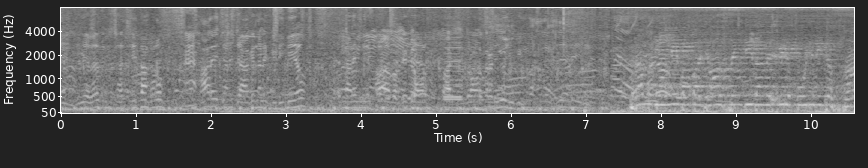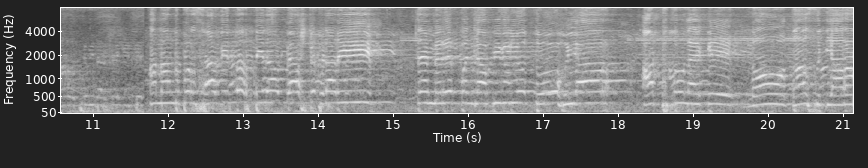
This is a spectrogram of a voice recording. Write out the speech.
ਭੈਣ ਜੀ ਹੈਗਾ ਤੁਸੀਂ ਸੱਚ ਇਦਾਂ ਕਰੋ ਸਾਰੇ ਜਣੇ ਜਾ ਕੇ ਨਾਲੇ ਗਿੜੀ ਗਏ ਤੇ ਨਾਲੇ ਮੇਰੇ ਭਰਾ ਵਰਗੇ ਗਰਾਊਂਡ ਅੱਜ ਗਰਾਊਂਡ ਕਰਨੀ ਹੋ ਜੂਗੀ। ਬਸ ਲੈ ਜੇ ਬ੍ਰਹਮਗਿਆਨੀ ਬਾਬਾ ਜਵਾਨ ਸਿੰਘ ਜੀ ਦਾ ਮੇਰੇ ਵੀਰ ਪੂਜਨੀਕ ਸਥਾਨ ਉੱਥੇ ਵੀ ਦਰਸ਼ਨ ਕੀਤੇ। ਆਨੰਦਪੁਰ ਸਾਹਿਬ ਦੀ ਧਰਤੀ ਦਾ ਬੈਸਟ ਖਿਡਾਰੀ ਤੇ ਮੇਰੇ ਪੰਜਾਬੀ ਵੀਡੀਓ 2008 ਤੋਂ ਲੈ ਕੇ 9 10 11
